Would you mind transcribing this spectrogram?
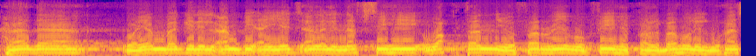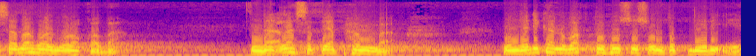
Hada وينبغي للعبد أن يجعل لنفسه وقتا يفرغ فيه قلبه للمحاسبة والمراقبة Hendaklah setiap hamba menjadikan waktu khusus untuk dirinya.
